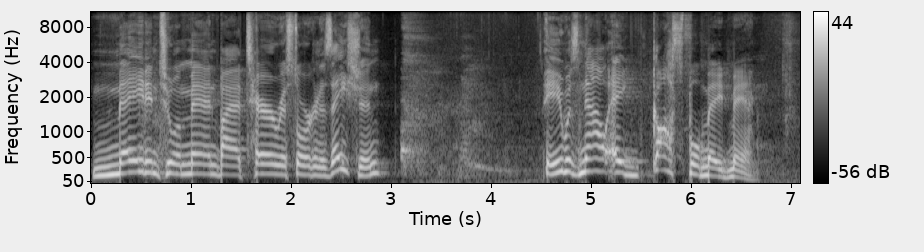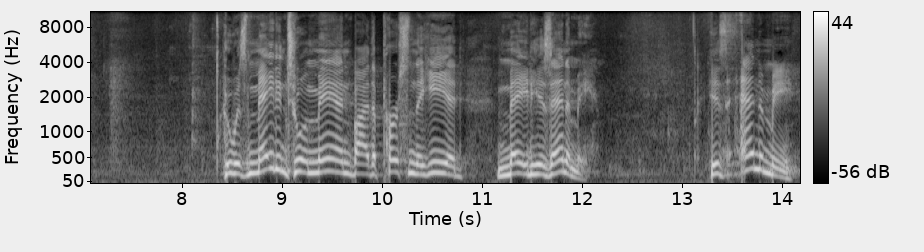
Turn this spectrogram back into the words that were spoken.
made into a man by a terrorist organization. He was now a gospel made man who was made into a man by the person that he had made his enemy. His enemy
